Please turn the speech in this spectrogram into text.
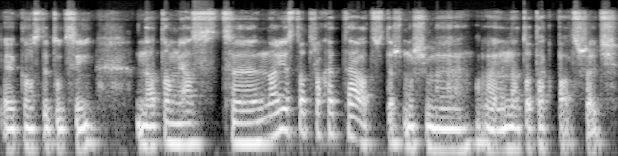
e, Konstytucji. Natomiast e, no jest to trochę teatr, też musimy e, na to tak patrzeć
